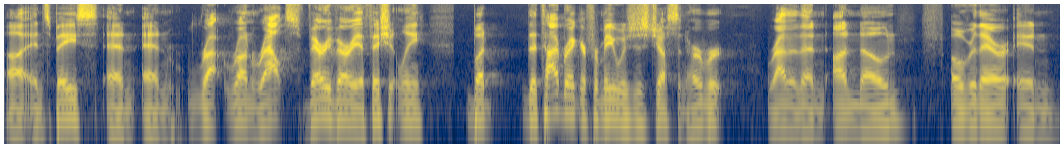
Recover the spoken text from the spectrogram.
uh, in space and and ru- run routes very very efficiently. But the tiebreaker for me was just Justin Herbert rather than unknown over there in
